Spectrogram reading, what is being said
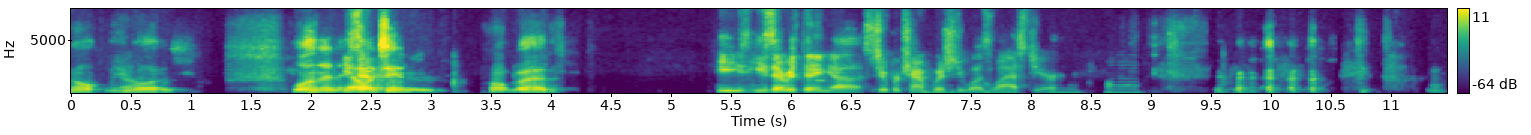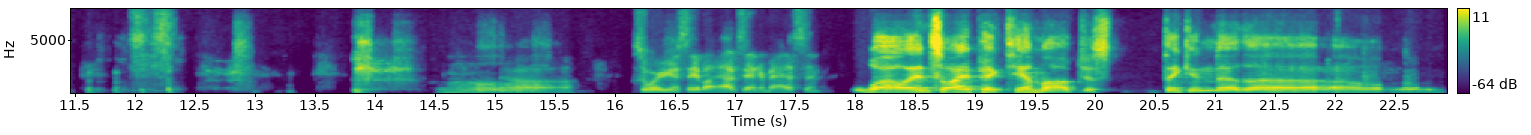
No, he Yeah. was. Well, and then He's Alexander. Oh, go ahead. He's he's everything uh, Super Champ wished he was last year. Uh, so what are you gonna say about Alexander Mattison? Well, and so I picked him up just thinking uh, the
